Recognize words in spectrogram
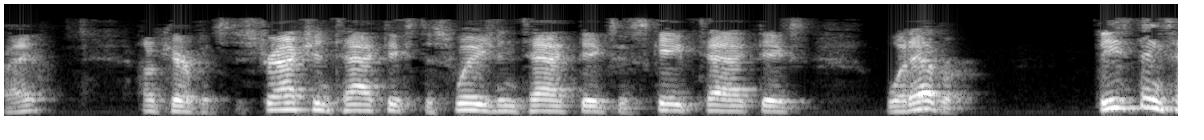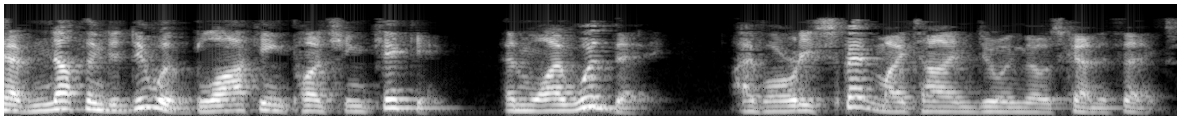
right? I don't care if it's distraction tactics, dissuasion tactics, escape tactics, whatever. These things have nothing to do with blocking, punching, kicking. And why would they? I've already spent my time doing those kind of things.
